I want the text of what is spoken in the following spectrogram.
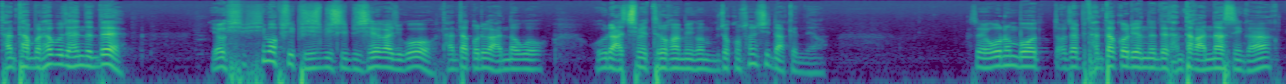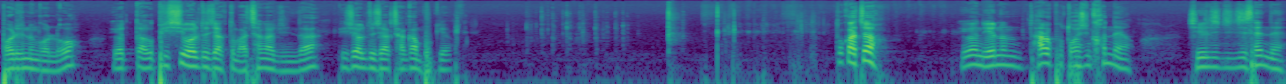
단타 한번 해보자 했는데 힘- 힘없이 비실비실비실 해가지고 단타거리가 안 나오고 오히려 아침에 들어가면 이건 무조건 손실이 났겠네요. 그래서 요거는 뭐 어차피 단타거리였는데 단타가 안 나왔으니까 버리는 걸로. 이것도 PC 월드 제약도 마찬가지입니다. PC 월드 제약 잠깐 볼게요. 똑같죠? 이건 얘는 하락폭도 훨씬 컸네요. 질질질 샜네.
